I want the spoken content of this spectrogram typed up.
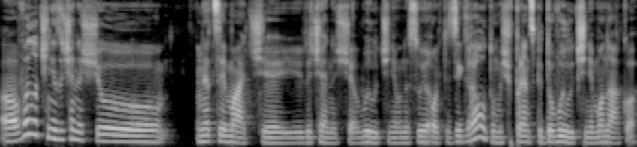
Вилучення, звичайно, що на цей матч, е, звичайно, що вилучення вони свою роль тут зіграло, тому що, в принципі, до вилучення Монако,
